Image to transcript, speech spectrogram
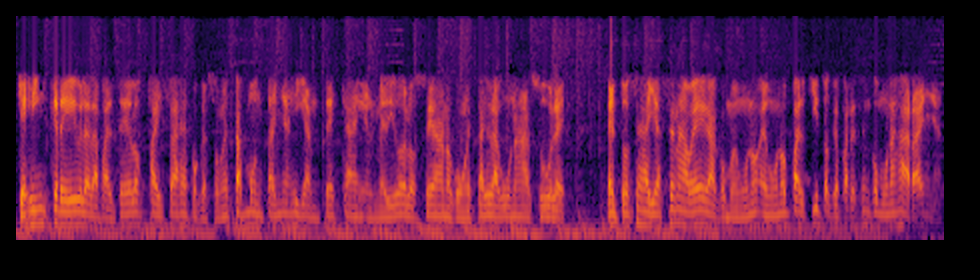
que es increíble la parte de los paisajes, porque son estas montañas gigantescas en el medio del océano, con estas lagunas azules. Entonces allá se navega como en unos, en unos barquitos que parecen como unas arañas,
